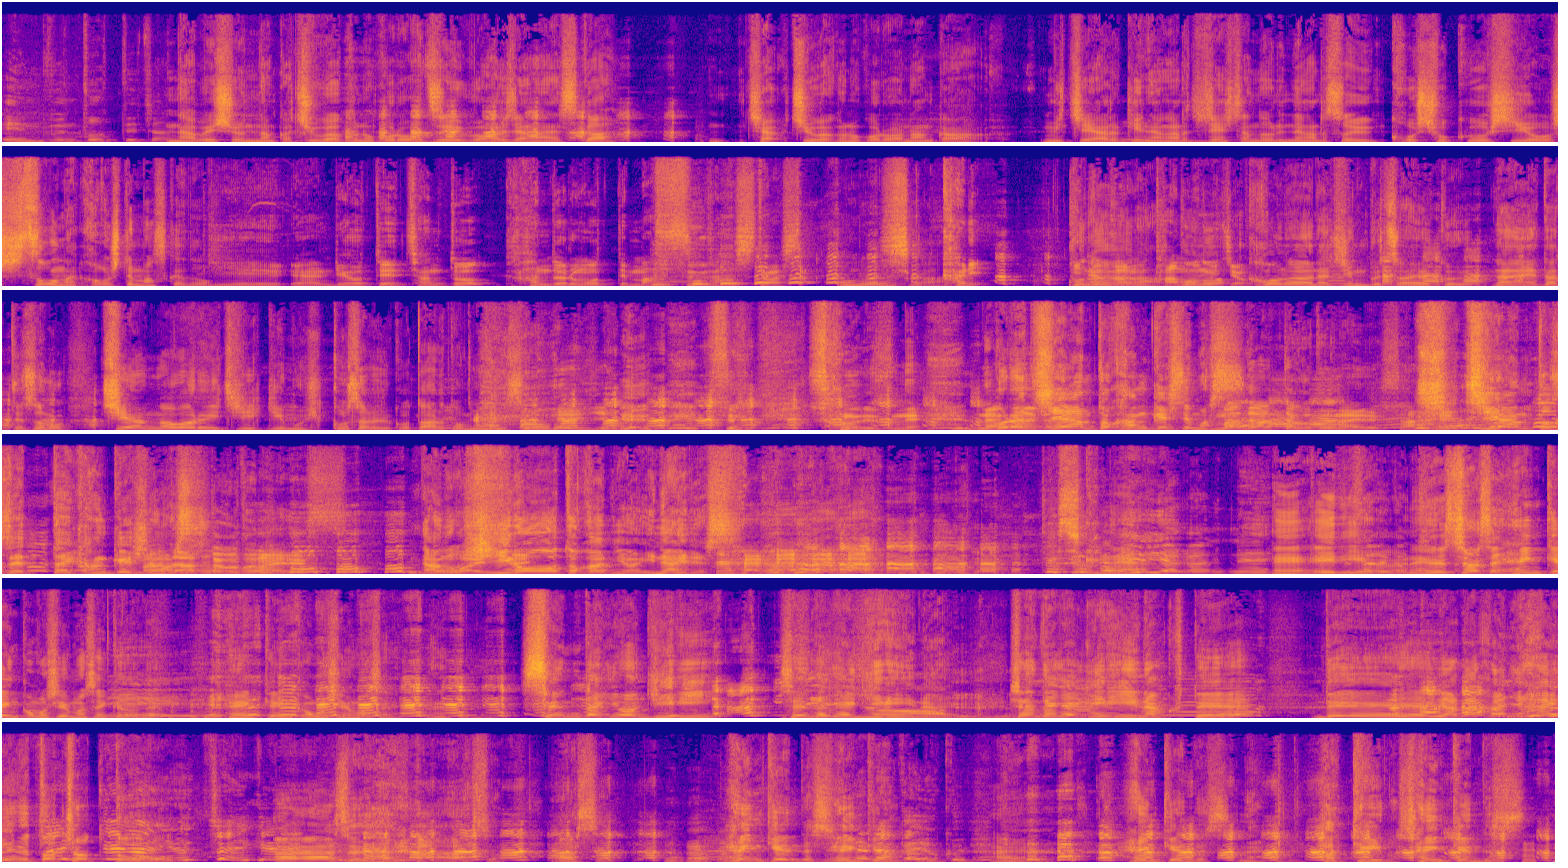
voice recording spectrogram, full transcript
塩分取ってちゃんと。鍋旬なんか中学の頃は随分あれじゃないですか？ちゃ中学の頃はなんか道歩きながら自転車乗りながらそういうこう食をしようしそうな顔してますけど。いえいや両手ちゃんとハンドル持ってまっすぐ走ってました。本当ですか？しっかりこのようなこのこのような人物はよく だってその治安が悪い地域も引っ越されることあると思うんですよ。そうですね。これは治安と関係してます。まだ会ったことないです。はい。治安と絶対関係してます。まだ会ったことないです。あの疲労とかにはいないです。確かに。エリアがね。えーエリアがね。すいません偏見かもしれませんけどね。偏見かもしれません。ね千駄木はギリ千駄木はギリいない。千駄木はギリいなくてで谷中に入るとちょっとけ。ないああそうあーそう。あーそう。偏見です偏見。はい、偏見です。ね。はっきり言います。偏見です。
